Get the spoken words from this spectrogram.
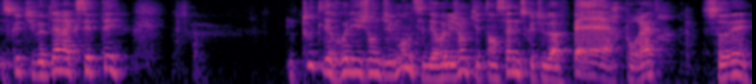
est-ce que tu veux bien m'accepter Toutes les religions du monde, c'est des religions qui t'enseignent ce que tu dois faire pour être sauvé.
